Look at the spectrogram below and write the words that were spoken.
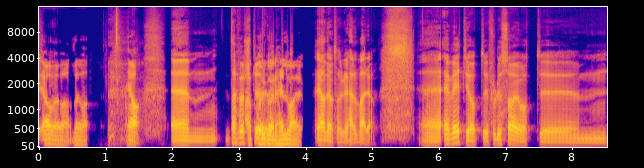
Ja, det er det. er det. Ja. Um, det første Torgeir Helvær. Ja, det er Torgeir Helvær, ja. Uh, jeg vet jo at For du sa jo at um,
